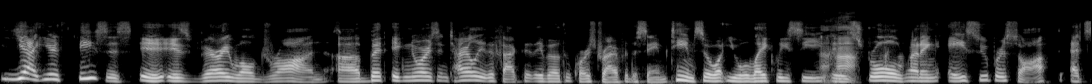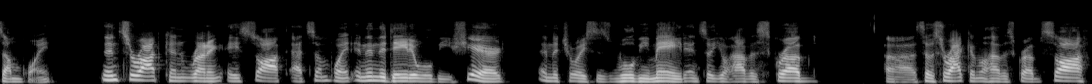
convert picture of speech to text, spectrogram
Yeah, your thesis is, is very well drawn, uh, but ignores entirely the fact that they both, of course, drive for the same team. So what you will likely see Aha. is Stroll running a super soft at some point, then Sirotkin running a soft at some point, and then the data will be shared and the choices will be made. And so you'll have a scrubbed, uh, so Sirotkin will have a scrubbed soft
